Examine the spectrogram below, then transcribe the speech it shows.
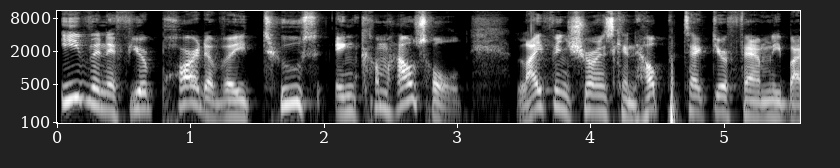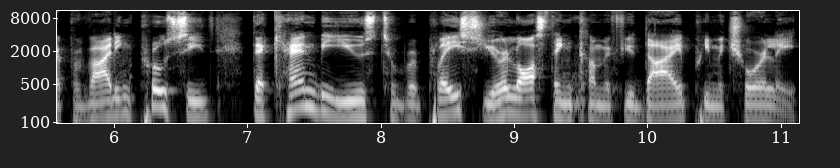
even if you're part of a two income household. Life insurance can help protect your family by providing proceeds that can be used to replace your lost income if you die prematurely.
